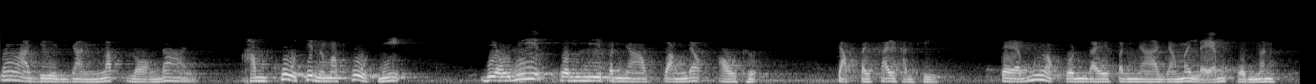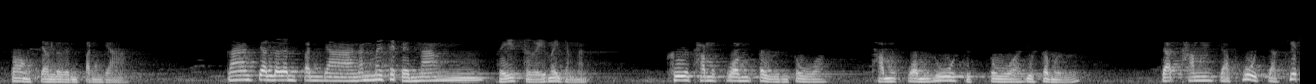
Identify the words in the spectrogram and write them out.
กล้ายืนยันรับรองได้คำพูดที่นำมาพูดนี้ เดี๋ยวนี้คนมีปัญญาฟังแล้วเอาเถอะ จับไปใช้ทันที แต่เมื่อคนใดปัญญายังไม่แหลมคมนั้น ต้องเจริญปัญญา การเจริญปัญญานั้นไม่ใช่เป็นนั่งเฉยๆไม่อย่างนั้น คือทำความตื่นตัว ทำความรู้สึกตัวอยู่เสมอ จะทำจะพูดจะคิด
